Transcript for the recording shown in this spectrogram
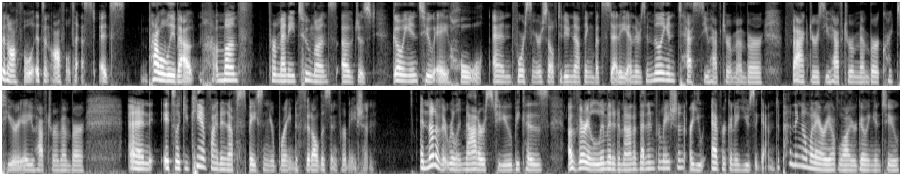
an awful it's an awful test. It's probably about a month for many two months of just going into a hole and forcing yourself to do nothing but study. And there's a million tests you have to remember, factors you have to remember, criteria you have to remember. And it's like you can't find enough space in your brain to fit all this information. And none of it really matters to you because a very limited amount of that information are you ever going to use again, depending on what area of law you're going into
